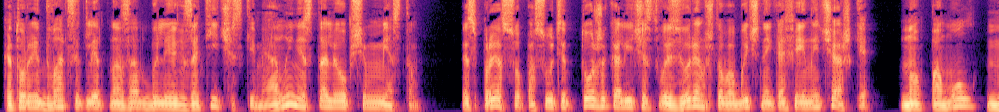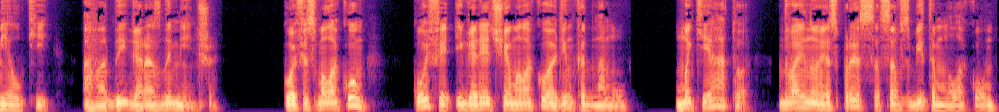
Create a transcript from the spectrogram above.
которые 20 лет назад были экзотическими, а ныне стали общим местом. Эспрессо, по сути, то же количество зерен, что в обычной кофейной чашке, но помол мелкий, а воды гораздо меньше. Кофе с молоком – кофе и горячее молоко один к одному. Макиато – двойной эспрессо со взбитым молоком.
